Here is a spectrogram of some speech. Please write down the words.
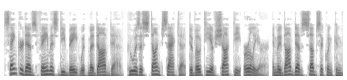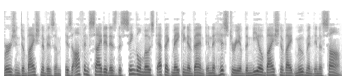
Sankardev's famous debate with Madhavdev, who was a staunch Sakta devotee of Shakti earlier, and Madhavdev's subsequent conversion to Vaishnavism, is often cited as the single most epoch-making event in the history of the Neo-Vaishnavite movement in Assam.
